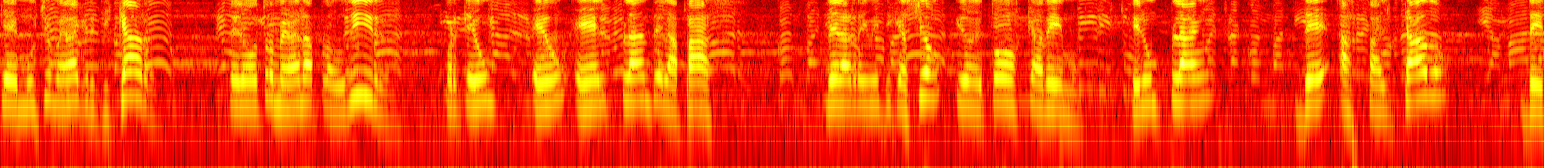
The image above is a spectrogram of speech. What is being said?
que muchos me van a criticar, pero otros me van a aplaudir, porque es, el plan de la paz, de la reivindicación y donde todos cabemos. Es un plan de asfaltado de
